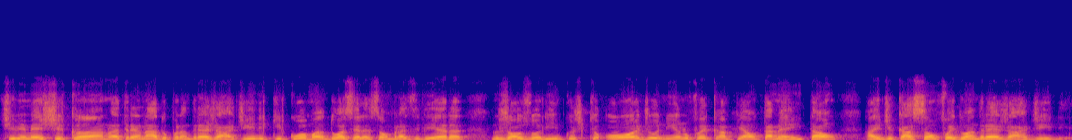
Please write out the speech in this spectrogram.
Time mexicano é treinado por André Jardine, que comandou a seleção brasileira nos Jogos Olímpicos, onde o Nino foi campeão também. Então, a indicação foi do André Jardine.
